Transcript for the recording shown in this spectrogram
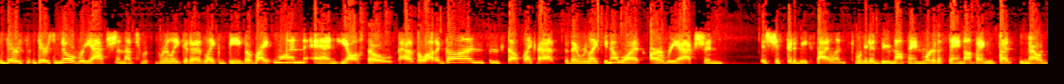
there's there's no reaction that's really going to like be the right one. And he also has a lot of guns and stuff like that. So they were like you know what? Our reaction is just going to be silence. We're going to do nothing. We're going to say nothing. But you know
